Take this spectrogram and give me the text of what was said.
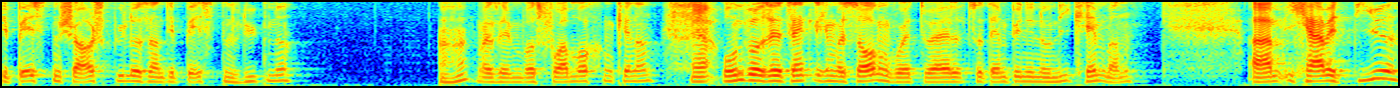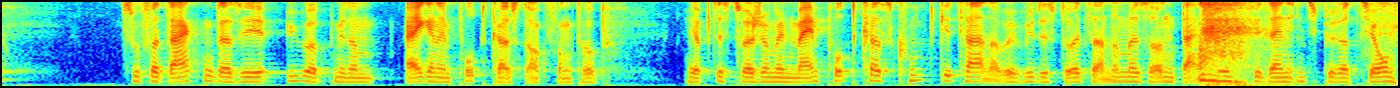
die besten Schauspieler sind die besten Lügner. Aha. weil sie eben was vormachen können. Ja. Und was ich jetzt endlich mal sagen wollte, weil zu dem bin ich noch nie gekommen. Ähm, ich habe dir zu verdanken, dass ich überhaupt mit einem eigenen Podcast angefangen habe. Ich habe das zwar schon mal in meinem Podcast kundgetan, aber ich würde es da jetzt auch nochmal sagen, danke für deine Inspiration.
